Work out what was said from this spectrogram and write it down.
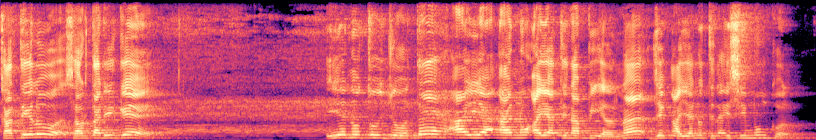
Katilu sahur tadi ge. Nuju teh aya anu ayatina pilna jeng aya nutina isi mungkul.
